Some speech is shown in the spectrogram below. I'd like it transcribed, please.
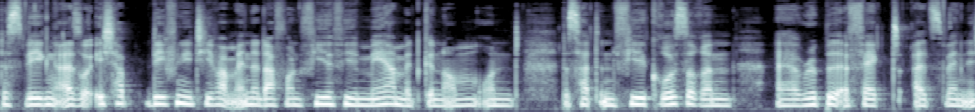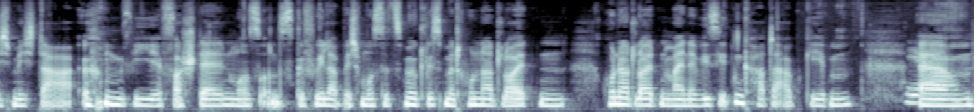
Deswegen, also ich habe definitiv am Ende davon viel, viel mehr mitgenommen und das hat einen viel größeren äh, Ripple-Effekt, als wenn ich mich da irgendwie verstellen muss und das Gefühl habe, ich muss jetzt möglichst mit 100 Leuten, 100 Leuten meine Visitenkarte abgeben. Ja. Ähm,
